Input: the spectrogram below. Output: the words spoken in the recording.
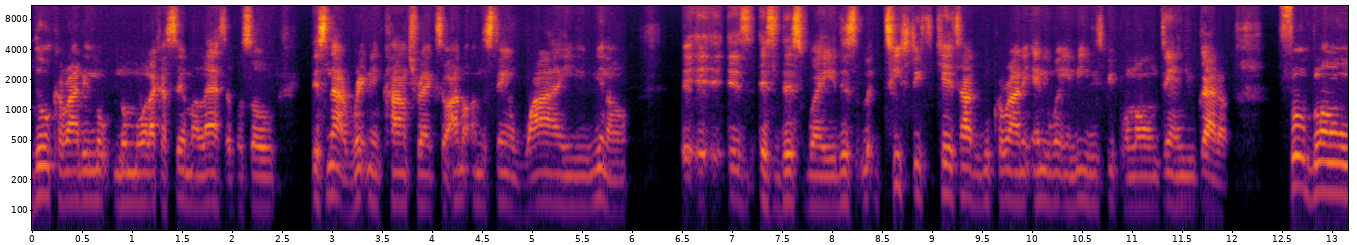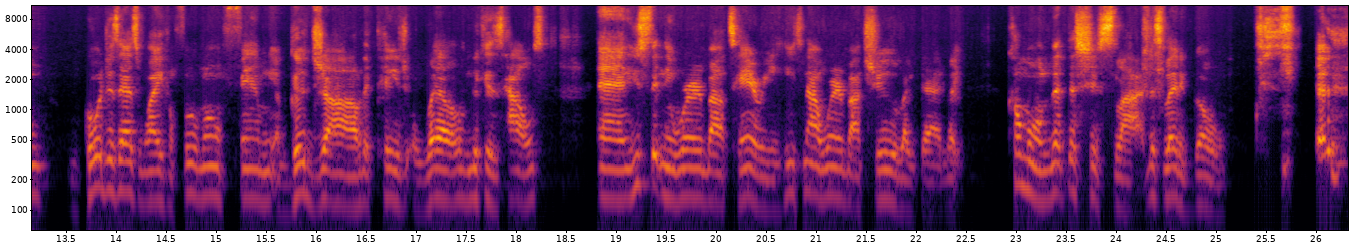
doing karate no, no, more. Like I said in my last episode, it's not written in contract, so I don't understand why you know it, it's, it's this way. Just teach these kids how to do karate anyway and leave these people alone. Dan, you got a full blown gorgeous ass wife, a full blown family, a good job that pays you well. Look at his house, and you sitting there worried about Terry. He's not worried about you like that. Like, come on, let this shit slide. Just let it go.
